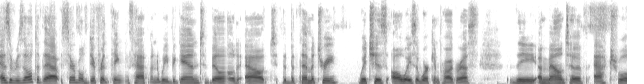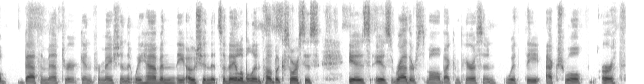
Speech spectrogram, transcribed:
As a result of that, several different things happened. We began to build out the bathymetry, which is always a work in progress the amount of actual bathymetric information that we have in the ocean that's available in public sources is is rather small by comparison with the actual earth.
